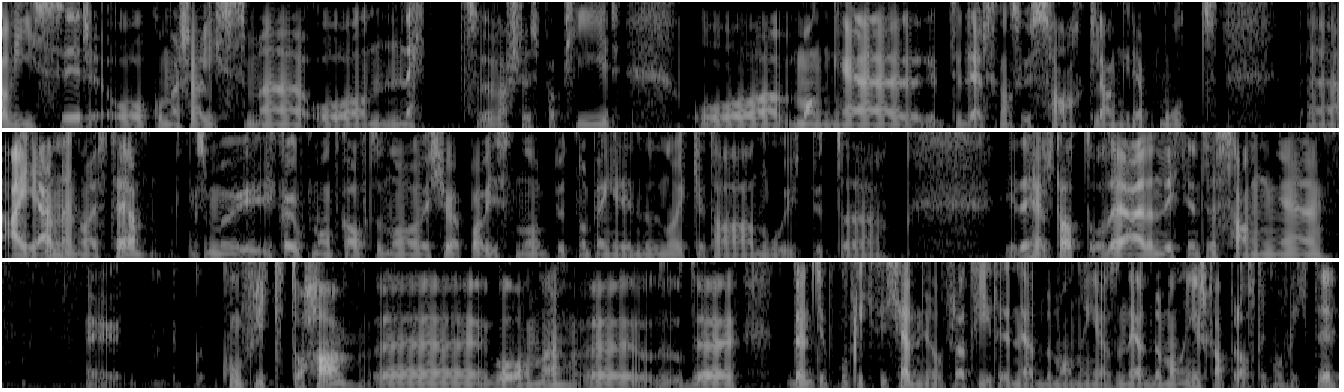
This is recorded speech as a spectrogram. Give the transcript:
aviser og kommersialisme og nett versus papir og mange til dels ganske usaklige angrep mot eh, eieren, NHST, som ikke har gjort noe annet galt enn å kjøpe avisen og putte noe penger inn i den og ikke ta noe utbytte i det hele tatt. Og det er en litt interessant eh, konflikt å ha eh, gående. Eh, det, den type konflikter kjenner vi jo fra tidligere nedbemanninger. Altså Nedbemanninger skaper alltid konflikter.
